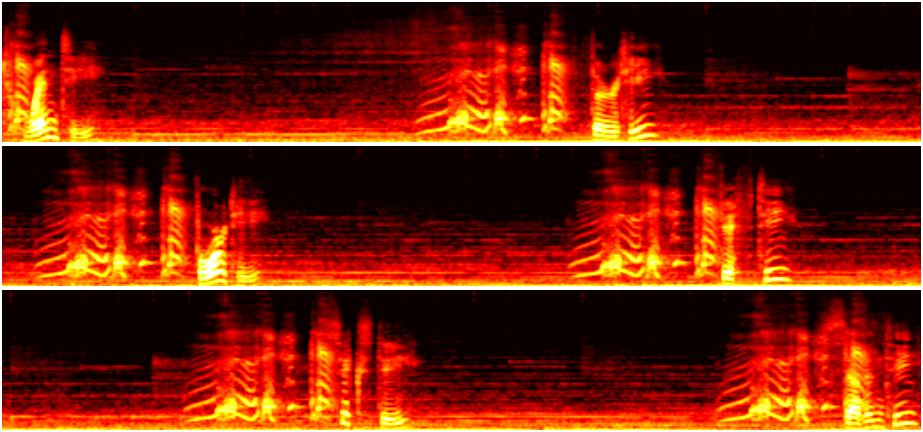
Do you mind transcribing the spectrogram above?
twenty, thirty, forty, fifty, sixty, seventy,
